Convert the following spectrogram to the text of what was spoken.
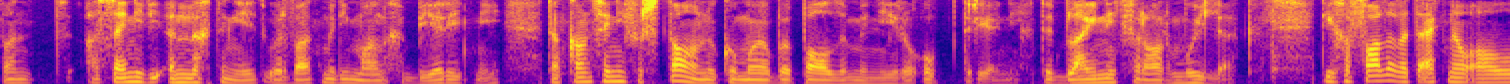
want as sy nie die inligting het oor wat met die man gebeur het nie, dan kan sy nie verstaan hoekom hy op bepaalde maniere optree nie. Dit bly net vir haar moeilik. Die gevalle wat ek nou al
